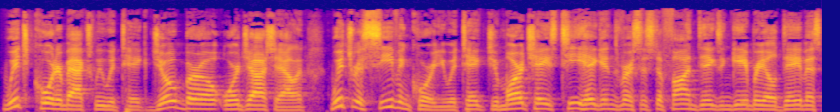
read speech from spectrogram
which quarterbacks we would take, Joe Burrow or Josh Allen, which receiving core you would take, Ja'Marr Chase, Tee Higgins versus Stefon Diggs and Gabriel Davis,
